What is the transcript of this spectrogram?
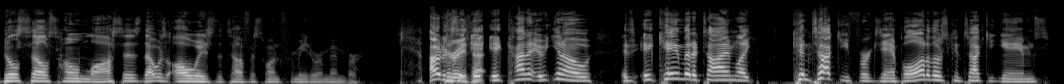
Bill Self's home losses. That was always the toughest one for me to remember. I would agree it, that. It, it kind of you know it, it came at a time like Kentucky, for example. A lot of those Kentucky games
